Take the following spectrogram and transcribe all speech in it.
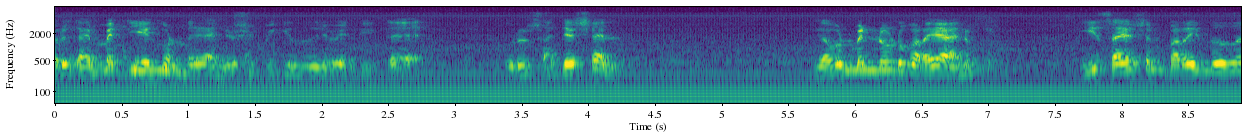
ഒരു കമ്മിറ്റിയെ കൊണ്ട് അന്വേഷിപ്പിക്കുന്നതിന് വേണ്ടിയിട്ട് ഒരു സജഷൻ ഗവൺമെന്റിനോട് പറയാനും ഈ സജഷൻ പറയുന്നത്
